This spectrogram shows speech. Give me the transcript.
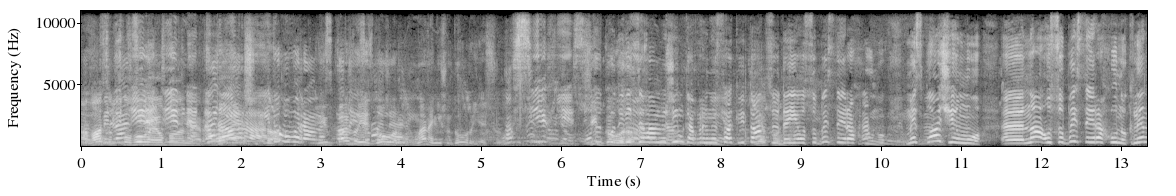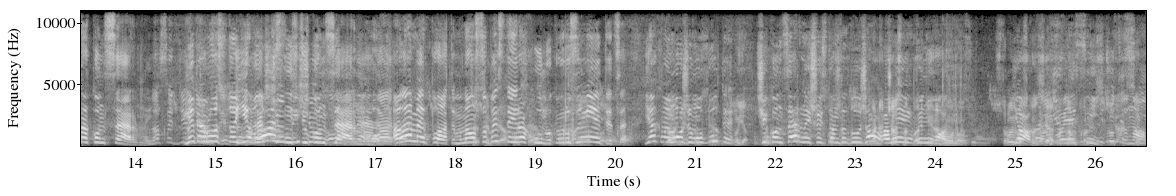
А вас обслуговує обленерго. конечно, і договори у І нас в кожного є складаються. договор, у мене нічно договор є. Що... Всіх є. Всіх От подивіться, вам жінка принесла квитанцію, де є особистий рахунок. Ми сплачуємо е, на особистий рахунок, не на концерний. Ми просто є власністю концерного, але ми платимо на особистий рахунок. Ви розумієте це? Як ми можемо бути, чи концерний щось там задовжав, а ми Частна квартира, ну, Як? Поясніть нам.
